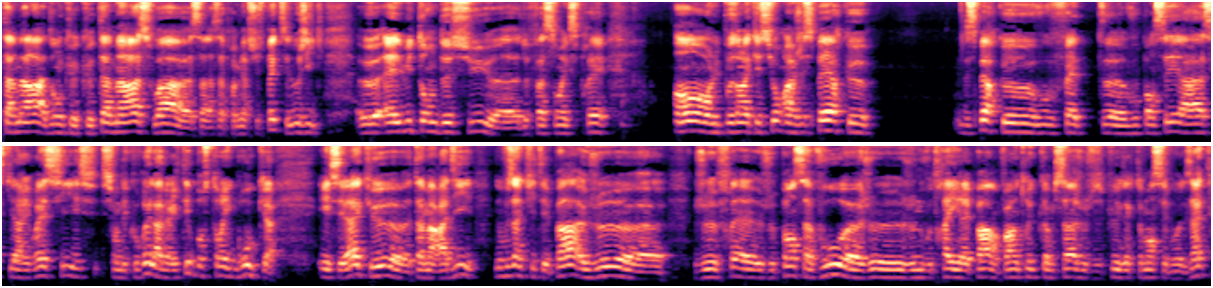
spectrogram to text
Tamara. Donc que Tamara soit sa, première suspecte, c'est logique. elle lui tombe dessus de façon exprès en lui posant la question Ah, j'espère que J'espère que vous faites, vous pensez à ce qui arriverait si, si on découvrait la vérité pour Storybrooke. Et c'est là que euh, Tamara dit ne vous inquiétez pas, je euh, je ferai, je pense à vous, euh, je, ne vous trahirai pas, enfin un truc comme ça, je ne sais plus exactement ces mots exacts.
